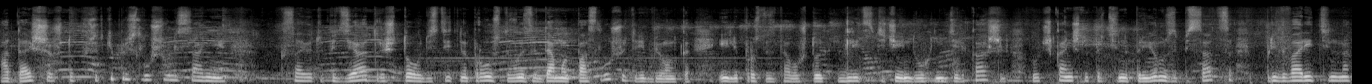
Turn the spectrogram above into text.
А дальше, чтобы все-таки прислушивались они к совету педиатра, что действительно просто вызвать домой послушать ребенка или просто из-за того, что длится в течение двух недель кашель, лучше, конечно, прийти на прием, записаться предварительно.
